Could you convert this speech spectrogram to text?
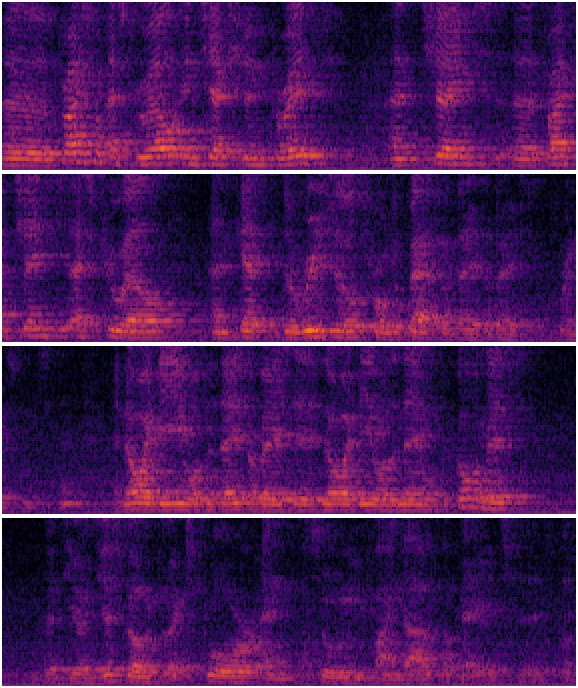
uh, try some SQL injection, create and change, uh, try to change the SQL and get the results from the password database, for instance. And no idea what the database is, no idea what the name of the column is, but you're just going to explore and soon you find out, okay, it's, it's this.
